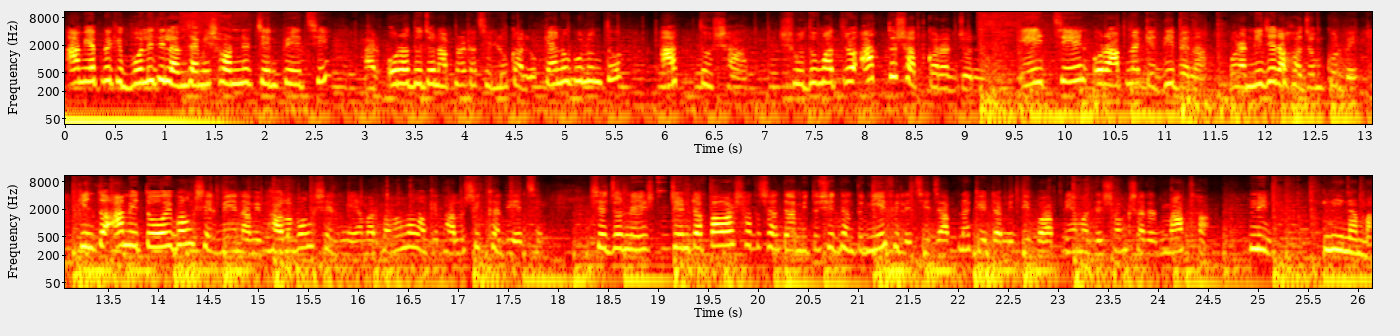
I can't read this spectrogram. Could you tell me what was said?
আমি আপনাকে বলে দিলাম যে আমি স্বর্ণের চেন পেয়েছি আর ওরা দুজন আপনার কাছে লুকালো। কেন বলুন তো? আত্মসাৎ। শুধুমাত্র আত্মসাৎ করার জন্য। এই চেন ওরা আপনাকে দিবে না। ওরা নিজেরা হজম করবে। কিন্তু আমি তো ওই বংশের মেয়ে না আমি ভালো বংশের মেয়ে। আমার বাবা মামাকে ভালো শিক্ষা দিয়েছে। সেজন্য এই চেনটা পাওয়ার সাথে সাথে আমি তো সিদ্ধান্ত নিয়ে ফেলেছি যে আপনাকে এটা আমি দিব। আপনি আমাদের সংসারের মাথা। নিন। নিন আম্মা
